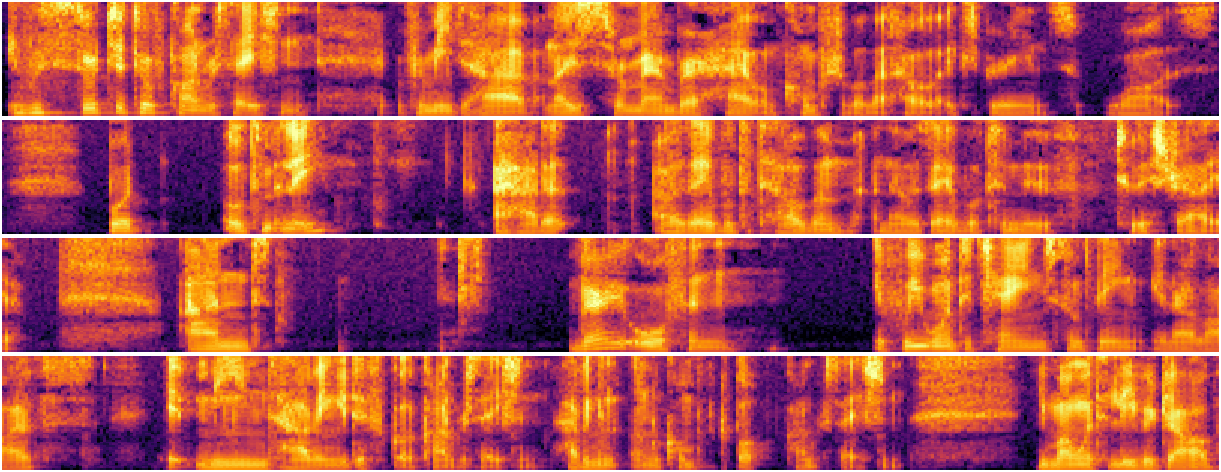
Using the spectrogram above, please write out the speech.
it was such a tough conversation for me to have. And I just remember how uncomfortable that whole experience was. But ultimately, I had it. I was able to tell them and I was able to move to Australia. And very often, if we want to change something in our lives, it means having a difficult conversation, having an uncomfortable conversation. You might want to leave your job.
